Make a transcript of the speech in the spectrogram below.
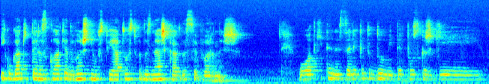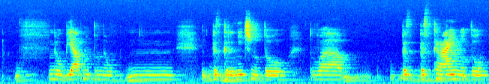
И когато те разклатят външни обстоятелства, да знаеш как да се върнеш. Лодките не са ли като думите? Пускаш ги в необятното, необ... безграничното, това без, безкрайното.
